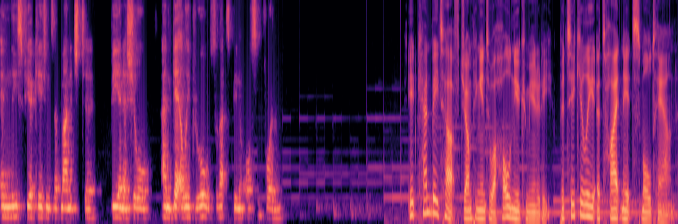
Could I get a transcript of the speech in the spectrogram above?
in these few occasions, I've managed to be in a show and get a lead role. So that's been awesome for them. It can be tough jumping into a whole new community, particularly a tight knit small town.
